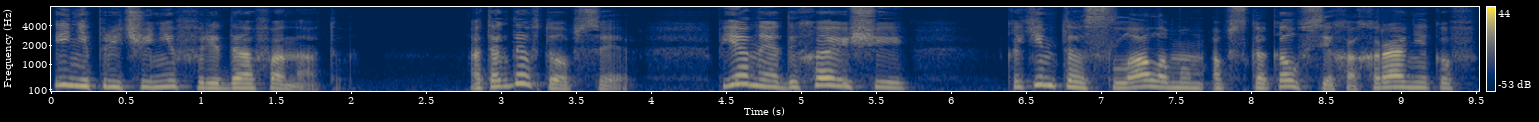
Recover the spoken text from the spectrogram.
и не причинив вреда фанату. А тогда в Туапсе пьяный отдыхающий каким-то слаломом обскакал всех охранников,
